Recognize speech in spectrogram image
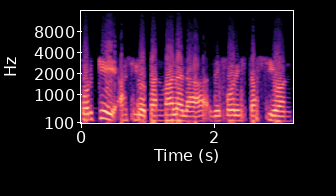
¿por qué ha sido tan mala la deforestación?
